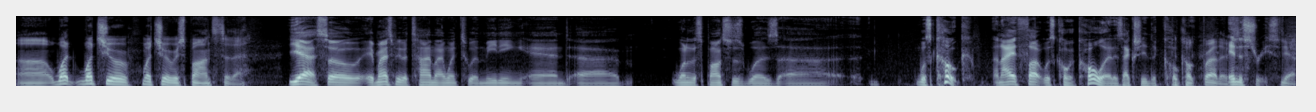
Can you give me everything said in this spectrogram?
Uh, what what's your what's your response to that? Yeah, so it reminds me of a time I went to a meeting and uh, one of the sponsors was uh, was Coke, and I thought it was Coca Cola. It is actually the Coke, Koch brothers. Industries. Yeah.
